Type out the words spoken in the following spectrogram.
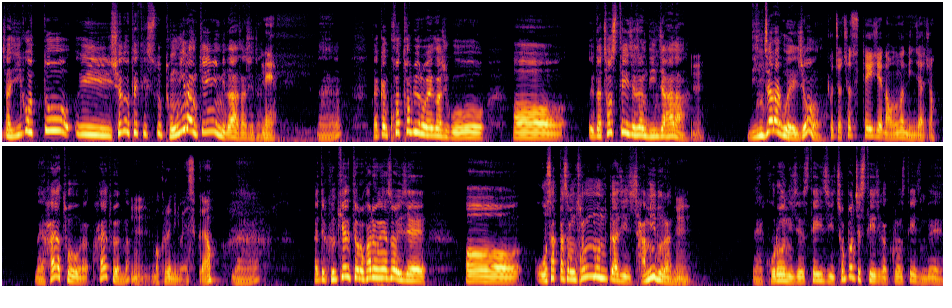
자, 이것도 이 섀도우 택틱스도 동일한 게임입니다, 사실은. 네. 네. 약간 쿼터뷰로 해가지고, 어, 일단 첫 스테이지에서는 닌자 하나. 음. 닌자라고 해야죠? 그렇죠. 첫 스테이지에 나오는 건 닌자죠. 네, 하야토, 하야토였나? 음, 뭐 그런 이름이었을까요? 네. 하여튼 그 캐릭터를 활용해서 이제, 어, 오사카성 성문까지 잠입을 하는. 음. 네, 그런 이제 스테이지, 첫 번째 스테이지가 그런 스테이지인데,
